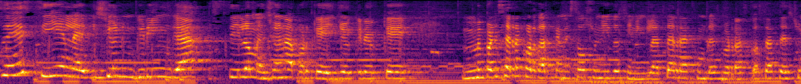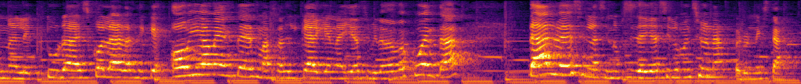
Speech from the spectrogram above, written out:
sé si en la edición gringa sí lo menciona porque yo creo que me parece recordar que en Estados Unidos y en Inglaterra Cumbres Borrascosas es una lectura escolar, así que obviamente es más fácil que alguien allá se hubiera dado cuenta. Tal vez en la sinopsis de ella sí lo menciona, pero en esta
